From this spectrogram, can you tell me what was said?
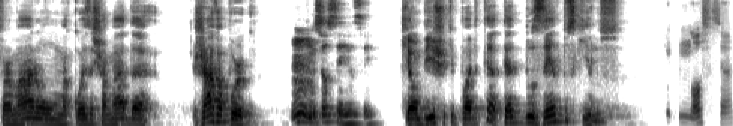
formaram uma coisa chamada java porco, Hum, isso eu sei, eu sei. que é um bicho que pode ter até 200 quilos. Nossa senhora.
